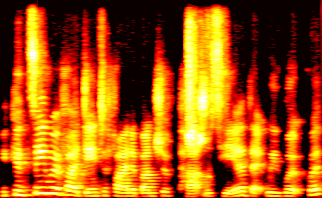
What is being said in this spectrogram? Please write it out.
You can see we've identified a bunch of partners here that we work with.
